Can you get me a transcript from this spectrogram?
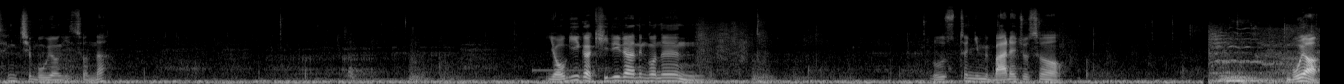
생체 모형이 있었나? 여기가 길이라는 거는 로스트님이 말해줘서 뭐야?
